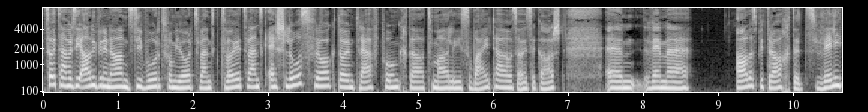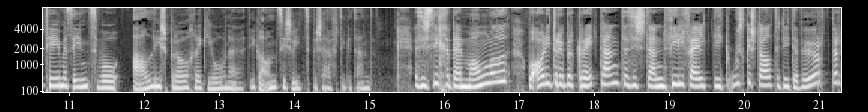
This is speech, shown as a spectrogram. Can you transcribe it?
So, jetzt haben wir Sie alle beieinander. Die Wort vom Jahr 2022. Eine Schlussfrage hier im Treffpunkt an Marlies Whitehouse, unser Gast. Ähm, wenn man alles betrachtet, welche Themen sind es, die alle Sprachregionen, die ganze Schweiz beschäftigt haben? Es ist sicher der Mangel, wo alle darüber geredet haben. Das ist dann vielfältig ausgestaltet in den Wörtern.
